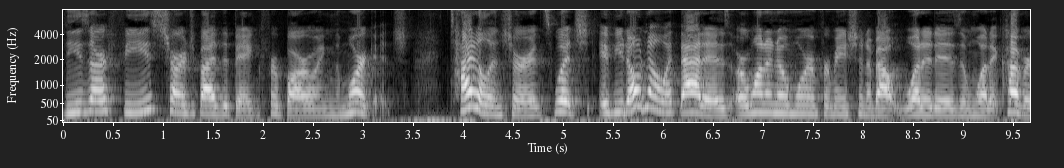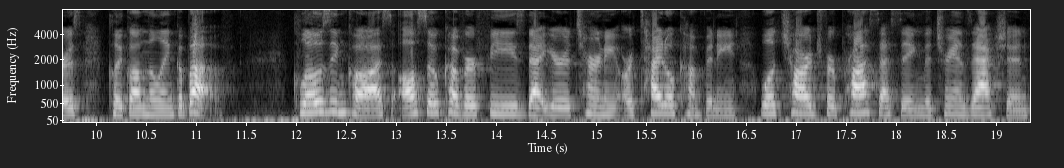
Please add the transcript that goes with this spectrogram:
These are fees charged by the bank for borrowing the mortgage title insurance, which if you don't know what that is or want to know more information about what it is and what it covers, click on the link above. Closing costs also cover fees that your attorney or title company will charge for processing the transaction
